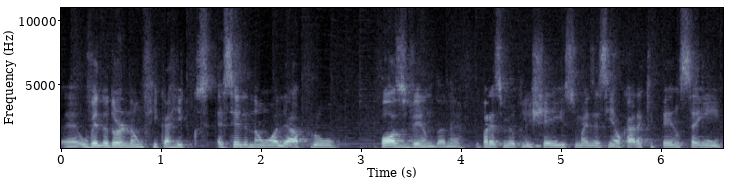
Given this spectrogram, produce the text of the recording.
é, o vendedor não fica rico é se ele não olhar para o pós-venda, né? Parece meio clichê isso, mas assim, é o cara que pensa em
